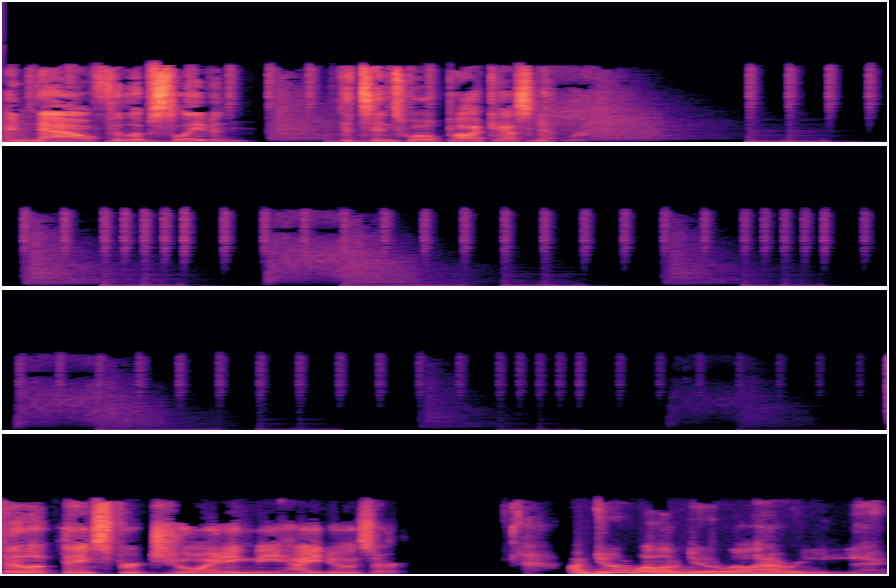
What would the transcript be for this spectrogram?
And now, Philip Slavin, the 1012 Podcast Network. Philip, thanks for joining me. How you doing, sir? I'm doing well. I'm doing well. How are you today?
